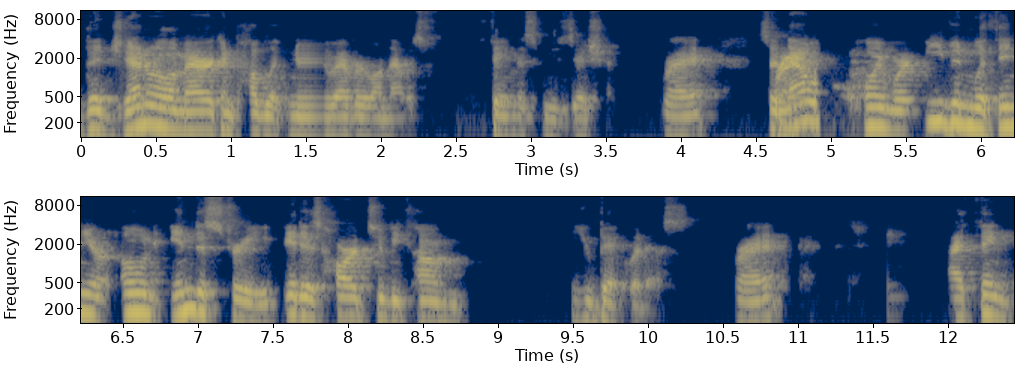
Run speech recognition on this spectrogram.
the general American public knew everyone that was famous musician, right? So right. now we're at a point where even within your own industry, it is hard to become ubiquitous, right? I think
